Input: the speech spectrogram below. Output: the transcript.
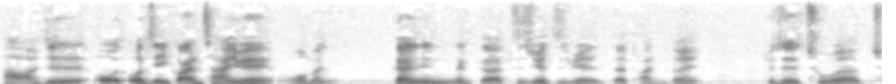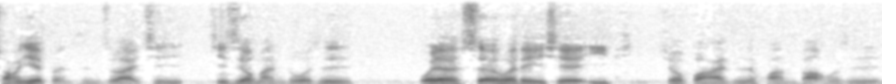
好啊，就是我我自己观察，因为我们跟那个直觉直觉的团队，就是除了创业本身之外，其实其实有蛮多是为了社会的一些议题，就包含就是环保或是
